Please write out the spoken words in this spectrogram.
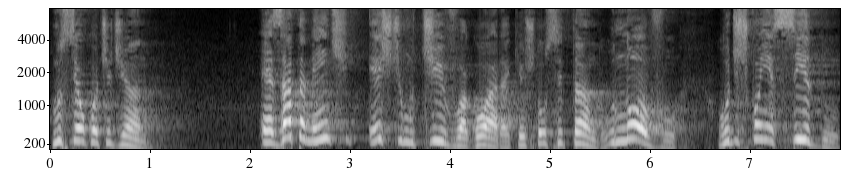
no seu cotidiano. É exatamente este motivo agora que eu estou citando, o novo, o desconhecido,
